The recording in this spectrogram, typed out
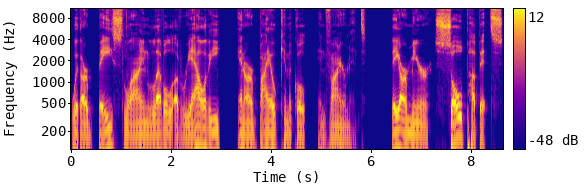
with our baseline level of reality and our biochemical environment. They are mere soul puppets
